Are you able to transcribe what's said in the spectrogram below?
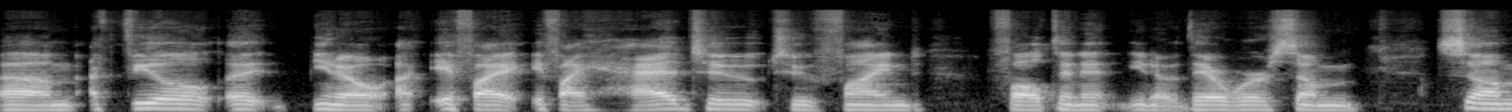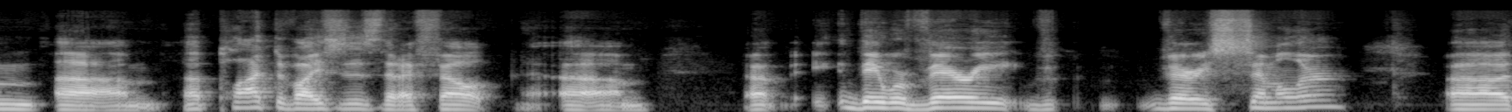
um i feel uh, you know if i if i had to to find fault in it you know there were some some um uh, plot devices that i felt um uh, they were very very similar uh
